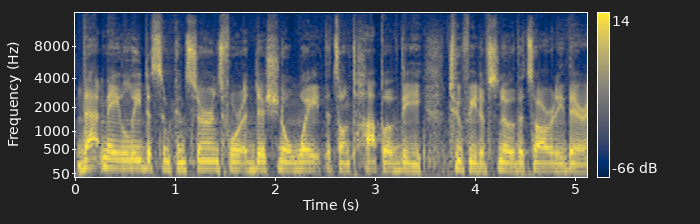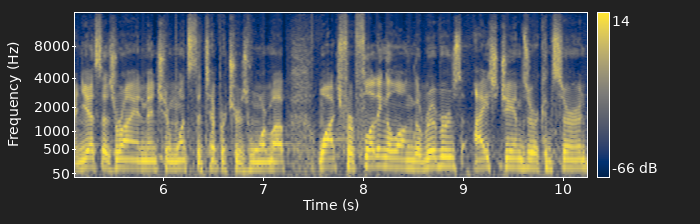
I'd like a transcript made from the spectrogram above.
That may lead to some concerns for additional weight that's on top of the two feet of snow that's already there. And yes, as Ryan mentioned, once the temperatures warm up, watch for flooding along the rivers. Ice jams are a concern,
